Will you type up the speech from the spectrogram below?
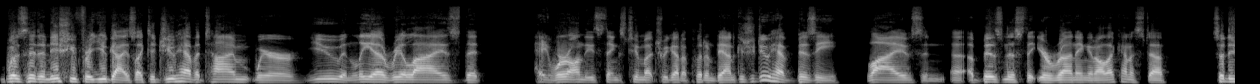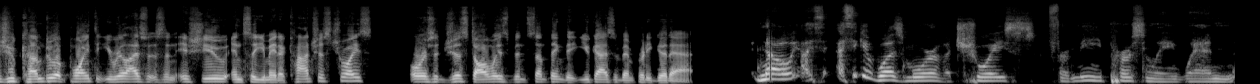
Was it an issue for you guys? Like, did you have a time where you and Leah realized that, hey, we're on these things too much. We got to put them down because you do have busy lives and a business that you're running and all that kind of stuff. So, did you come to a point that you realized it was an issue and so you made a conscious choice? Or has it just always been something that you guys have been pretty good at? No, I, th- I think it was more of a choice for me personally when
